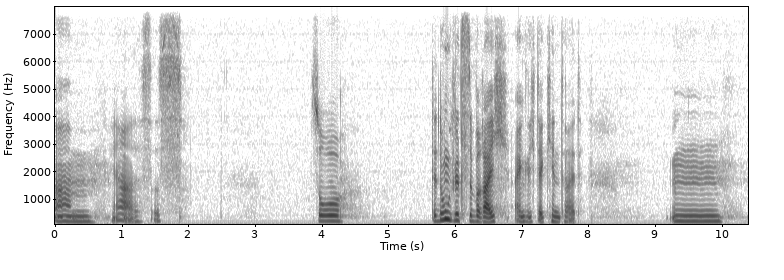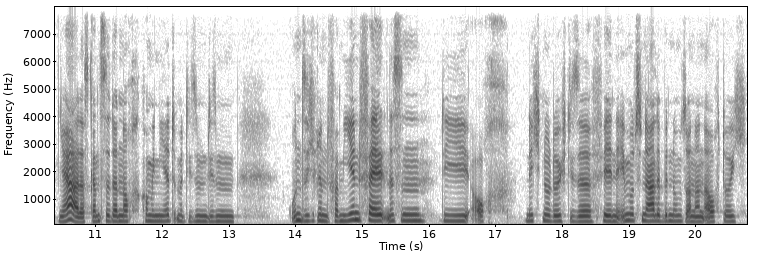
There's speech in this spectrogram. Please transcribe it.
Ähm, ja, es ist so der dunkelste Bereich eigentlich der Kindheit. Mm, ja, das Ganze dann noch kombiniert mit diesem, diesem unsicheren Familienverhältnissen, die auch nicht nur durch diese fehlende emotionale Bindung, sondern auch durch,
